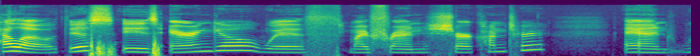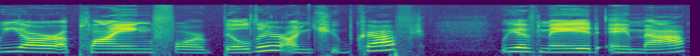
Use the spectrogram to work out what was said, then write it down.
Hello, this is Arongil with my friend Shark Hunter, and we are applying for Builder on CubeCraft. We have made a map,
